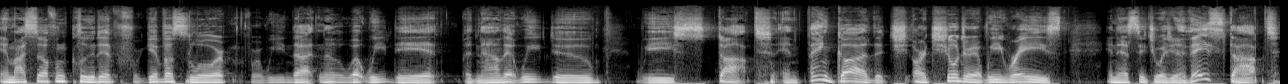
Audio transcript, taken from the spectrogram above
and myself included, forgive us, Lord, for we not know what we did, but now that we do, we stopped, and thank God that our children that we raised in that situation, they stopped.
